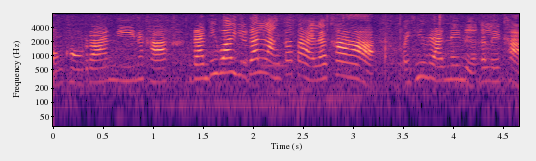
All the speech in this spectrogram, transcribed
2 ของร้านนี้นะคะ ร้านที่ว่าอยู่ด้านหลังกระต่ายแล้วค่ะ ไปที่ร้านในเหนือกันเลยค่ะ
